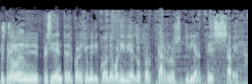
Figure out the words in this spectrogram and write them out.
El, el presidente del Colegio Médico de Bolivia, el doctor Carlos Iriarte Saavedra.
